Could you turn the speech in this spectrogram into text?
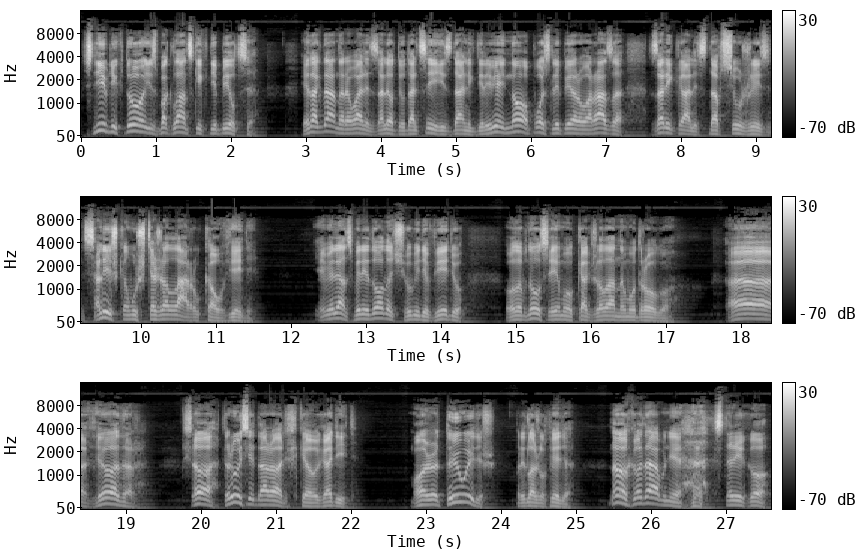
С ним никто из бакланских не бился. Иногда нарывались залетные удальцы из дальних деревень, но после первого раза зарекались на всю жизнь. Слишком уж тяжела рука у Веди. Емельян Спиридонович, увидев Ведю, улыбнулся ему, как желанному другу. «А, Федор, Что, трусит народишко выходить? Может, ты выйдешь? Предложил Федя. Ну, куда мне, старику,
